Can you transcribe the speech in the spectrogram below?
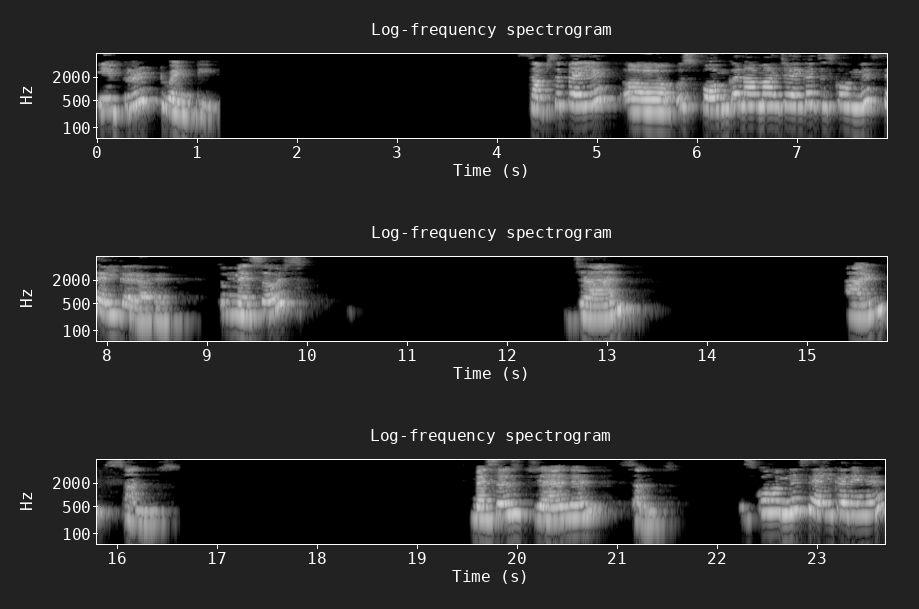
अप्रैल ट्वेंटी सबसे पहले उस फॉर्म का नाम आ जाएगा जिसको हमने सेल करा है। तो messrs Jain and sons messrs Jain and sons इसको हमने सेल करे हैं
